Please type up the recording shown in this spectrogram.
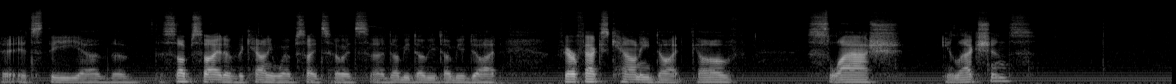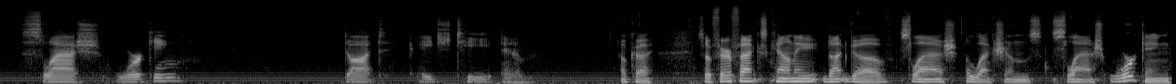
it's the, uh, the the subsite of the county website, so it's uh, www.fairfaxcounty.gov slash elections slash working dot htm. Okay. So fairfaxcounty.gov slash elections slash working,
